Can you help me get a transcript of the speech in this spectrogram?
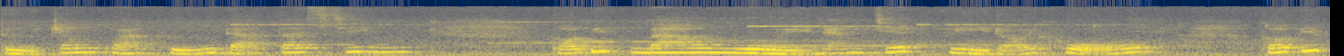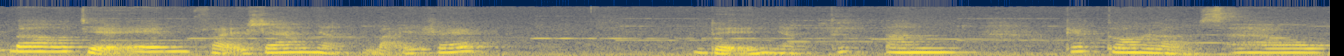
từ trong quá khứ đã tái sinh. Có biết bao người đang chết vì đói khổ, có biết bao trẻ em phải ra nhặt bãi rác để nhặt thức ăn. Các con làm sao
